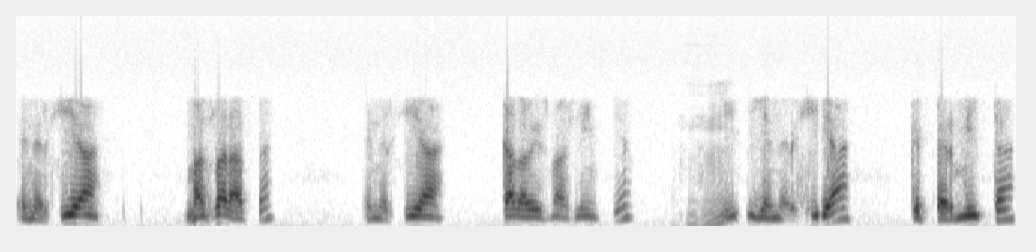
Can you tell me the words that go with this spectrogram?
energía más barata, energía cada vez más limpia y, energía que permita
